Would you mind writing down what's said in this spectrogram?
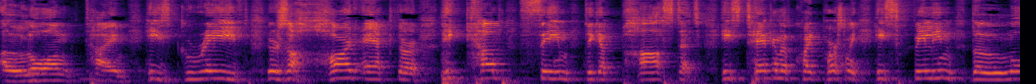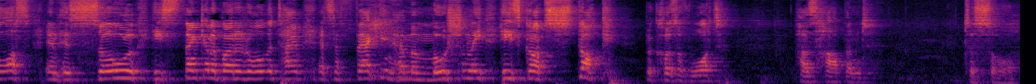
a long time. He's grieved. There's a heartache there. He can't seem to get past it. He's taken it quite personally. He's feeling the loss in his soul. He's thinking about it all the time. It's affecting him emotionally. He's got stuck because of what has happened to Saul.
